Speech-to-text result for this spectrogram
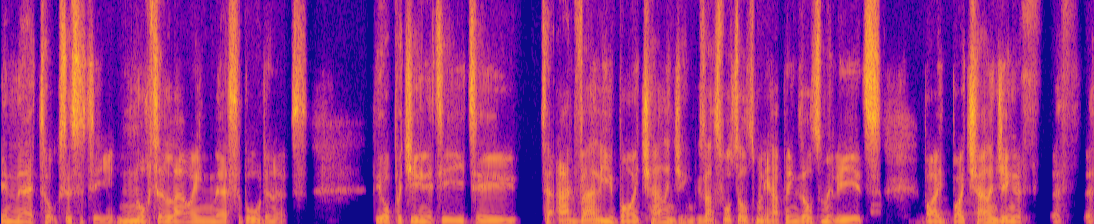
in their toxicity, not allowing their subordinates the opportunity to to add value by challenging because that's what's ultimately happening is ultimately it's by by challenging a, a, a,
